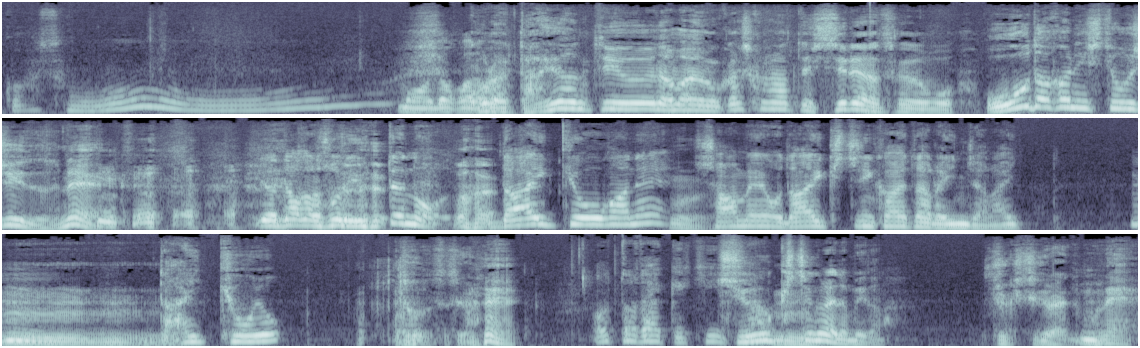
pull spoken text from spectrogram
かそうもうだから、これ、大安っていう名前昔からあって失礼なんですけども、大高にしてほしいですね。いやだからそれ言ってんの、大京がね、社名を大吉に変えたらいいんじゃない？大京よ？そうですよね。音だけ聞いた中吉ぐらいでもいいかな。中吉ぐらいでもね。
